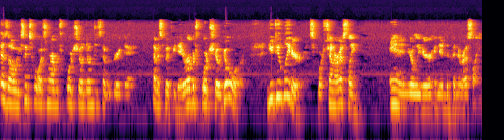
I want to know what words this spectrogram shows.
As always, thanks for watching Robert Sports Show. Don't just have a great day. Have a spiffy day. Robert Sports Show, your YouTube leader in Sports Channel Wrestling and your leader in independent wrestling.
